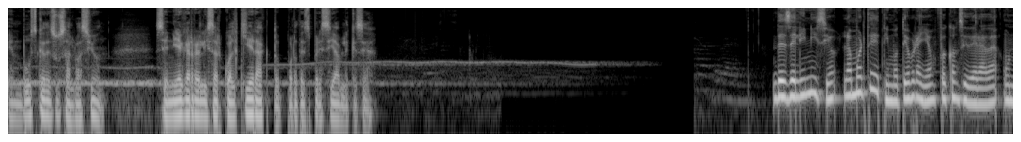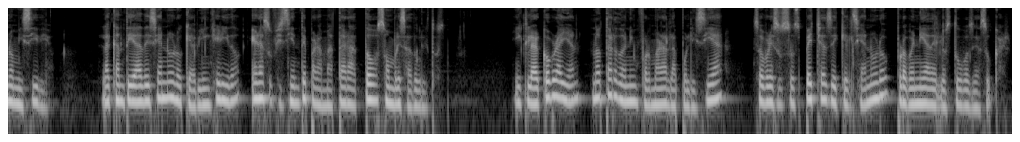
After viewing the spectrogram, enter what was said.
en busca de su salvación, se niegue a realizar cualquier acto por despreciable que sea. Desde el inicio, la muerte de Timothy O'Brien fue considerada un homicidio. La cantidad de cianuro que había ingerido era suficiente para matar a dos hombres adultos. Y Clark O'Brien no tardó en informar a la policía sobre sus sospechas de que el cianuro provenía de los tubos de azúcar.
